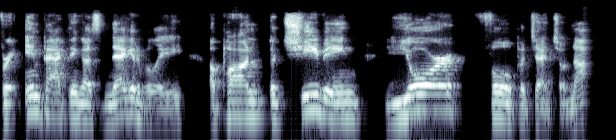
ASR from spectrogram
for impacting us negatively upon achieving your full potential not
